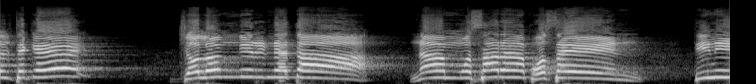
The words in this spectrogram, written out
কাল থেকে জলঙ্গির নেতা নাম মোশারফ হোসেন। তিনি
